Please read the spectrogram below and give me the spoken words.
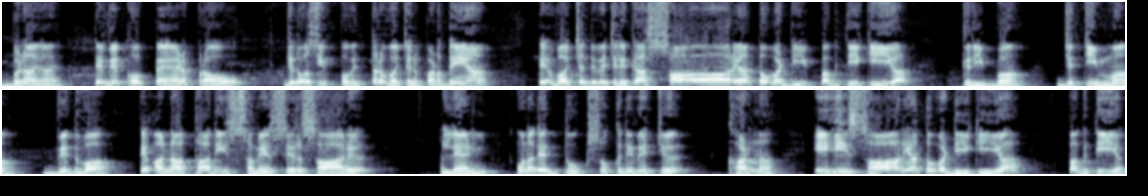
ਬਣਾਇਆ ਹੈ। ਤੇ ਵੇਖੋ ਭੈਣ ਭਰਾਓ, ਜਦੋਂ ਅਸੀਂ ਪਵਿੱਤਰ ਵਚਨ ਪੜ੍ਹਦੇ ਆਂ ਤੇ ਵਚਨ ਦੇ ਵਿੱਚ ਲਿਖਿਆ, ਸਾਰਿਆਂ ਤੋਂ ਵੱਡੀ ਭਗਤੀ ਕੀ ਆ? ਗਰੀਬਾਂ ਯਤੀਮਾਂ ਵਿਧਵਾ ਤੇ ਅਨਾਥਾ ਦੀ ਸਮੇਂ ਸਿਰ ਸਾਰ ਲੈਣੀ, ਉਹਨਾਂ ਦੇ ਦੁੱਖ ਸੁੱਖ ਦੇ ਵਿੱਚ ਖੜਨਾ, ਇਹੀ ਸਾਰਿਆਂ ਤੋਂ ਵੱਡੀ ਕੀ ਆ? ਭਗਤੀ ਆ।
